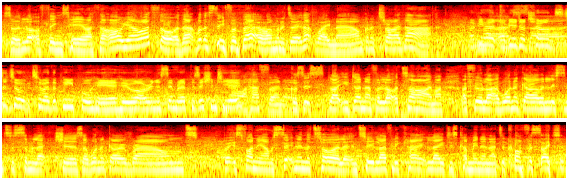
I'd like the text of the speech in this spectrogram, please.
So a lot of things here, I thought, oh yeah, I thought of that, but let's that's even better. I'm going to do it that way now. I'm going to try that. Have you had Have you had a chance to um, talk to other people here who are in a similar position to you? No, I haven't because it's like you don't have a lot of time. I, I feel like I want to go and listen to some lectures. I want to go around. But it's funny, I was sitting in the toilet and two lovely ladies come in and had a conversation.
